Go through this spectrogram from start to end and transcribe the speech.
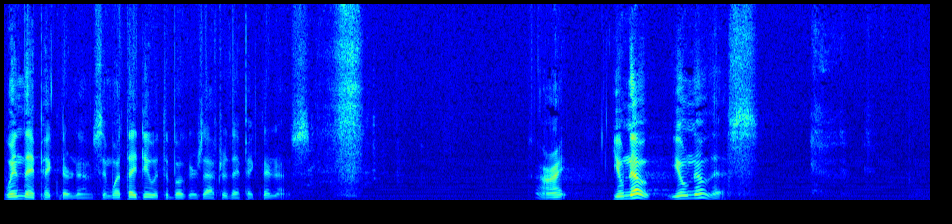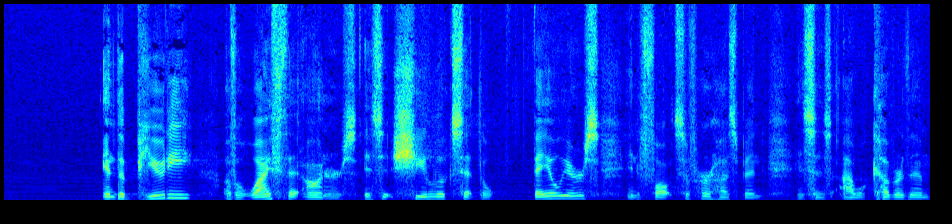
when they pick their nose, and what they do with the boogers after they pick their nose. All right? You'll know. You'll know this. And the beauty of a wife that honors is that she looks at the failures and faults of her husband and says, I will cover them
